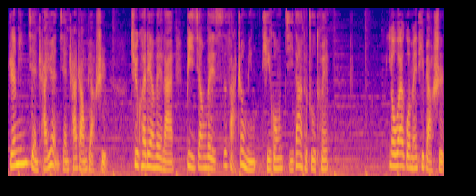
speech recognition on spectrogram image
人民检察院检察长表示，区块链未来必将为司法证明提供极大的助推。有外国媒体表示，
